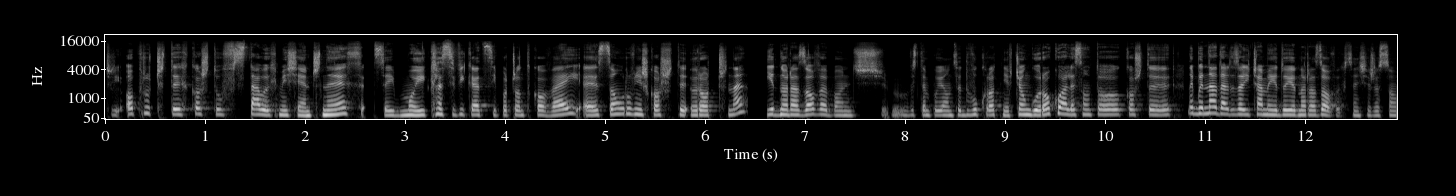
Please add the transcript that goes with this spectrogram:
Czyli oprócz tych kosztów stałych miesięcznych, z tej mojej klasyfikacji początkowej, e, są również koszty roczne, jednorazowe bądź występujące dwukrotnie w ciągu roku, ale są to koszty, jakby nadal zaliczamy je do jednorazowych, w sensie, że są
